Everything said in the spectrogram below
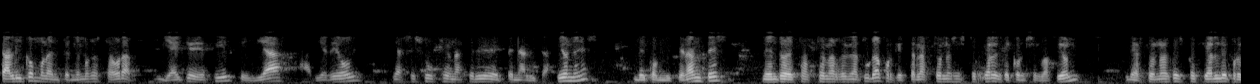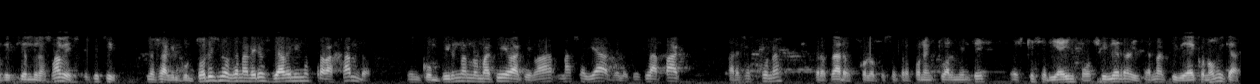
tal y como la entendemos hasta ahora. Y hay que decir que ya a día de hoy ya se sufre una serie de penalizaciones, de condicionantes dentro de estas zonas red natura porque están las zonas especiales de conservación y las zonas de especial de protección de las aves. Es decir, los agricultores y los ganaderos ya venimos trabajando en cumplir una normativa que va más allá de lo que es la PAC para esas zonas, pero claro, con lo que se propone actualmente es que sería imposible realizar una actividad económica.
